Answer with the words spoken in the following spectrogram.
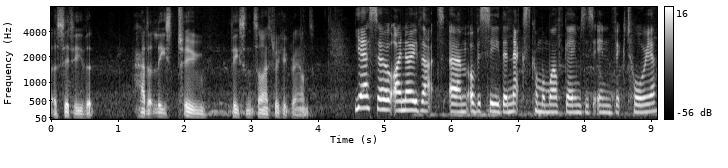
a city that had at least two decent sized cricket grounds. Yeah, so I know that um, obviously the next Commonwealth Games is in Victoria,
